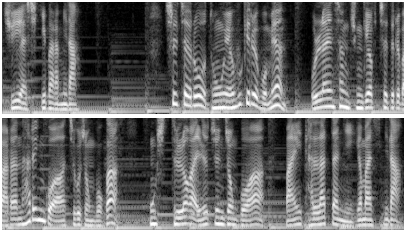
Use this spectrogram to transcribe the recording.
주의하시기 바랍니다. 실제로 동호회 후기를 보면 온라인상 중개업체들을 말한 할인과 재고 정보가 공식 딜러가 알려준 정보와 많이 달랐다는 얘기가 많습니다.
